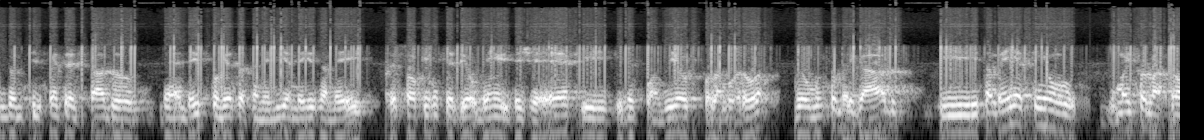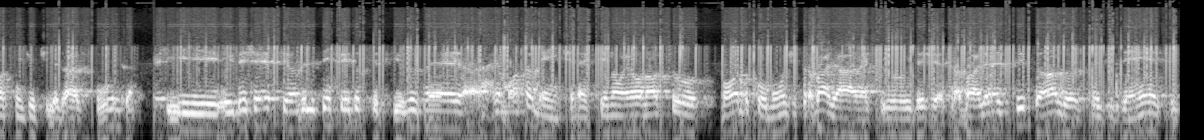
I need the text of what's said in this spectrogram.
o domicílio foi entrevistado né, desde o começo da pandemia, mês a mês. O pessoal que recebeu bem o IBGE, que, que respondeu, que colaborou, meu muito obrigado. E também, assim, o, uma informação assim, de utilidade pública, que o IBGE esse ano ele tem feito as pesquisas né, remotamente, né, que não é o nosso modo comum de trabalhar, né, que o IBGE trabalha visitando as residências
